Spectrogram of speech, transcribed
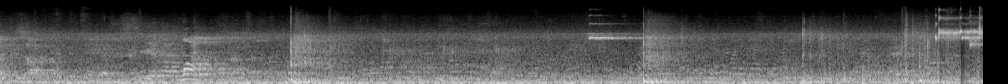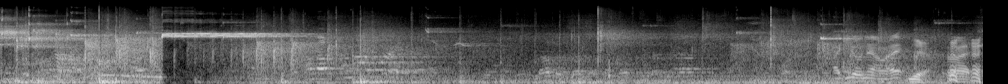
One. I can go now, right? Yeah. All right.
